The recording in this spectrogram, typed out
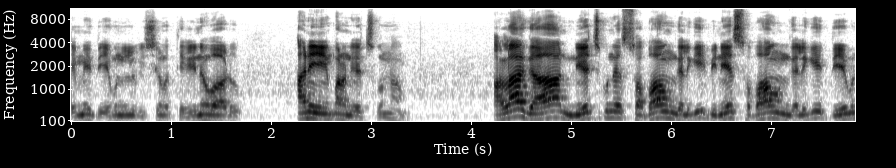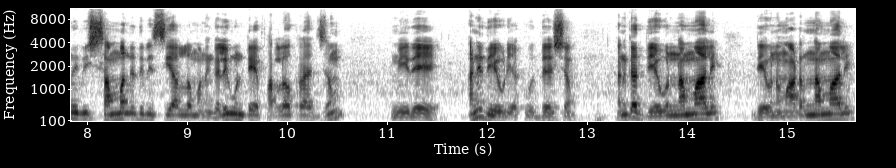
ఏమీ దేవుని విషయం తెలియనివాడు అని మనం నేర్చుకున్నాం. అలాగా నేర్చుకునే స్వభావం కలిగి వినే స్వభావం కలిగి దేవుని సంబంధిత విషయాల్లో మనం కలిగి ఉంటే పరలోక రాజ్యం మీదే అని దేవుడి యొక్క ఉద్దేశం. కనుక దేవుని నమ్మాలి దేవుని మాటను నమ్మాలి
